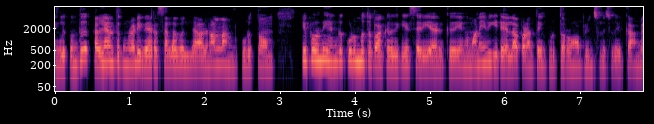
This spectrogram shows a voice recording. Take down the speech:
எங்களுக்கு வந்து கல்யாணத்துக்கு முன்னாடி வேறு செலவு இல்லை. அதனால நாங்கள் கொடுத்தோம். இப்போ வந்து எங்கள் குடும்பத்தை பார்க்குறதுக்கே சரியாக இருக்குது எங்கள் மனைவி கிட்ட எல்லா பணத்தையும் கொடுத்துட்றோம் அப்படின்னு சொல்லி சொல்லியிருக்காங்க.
